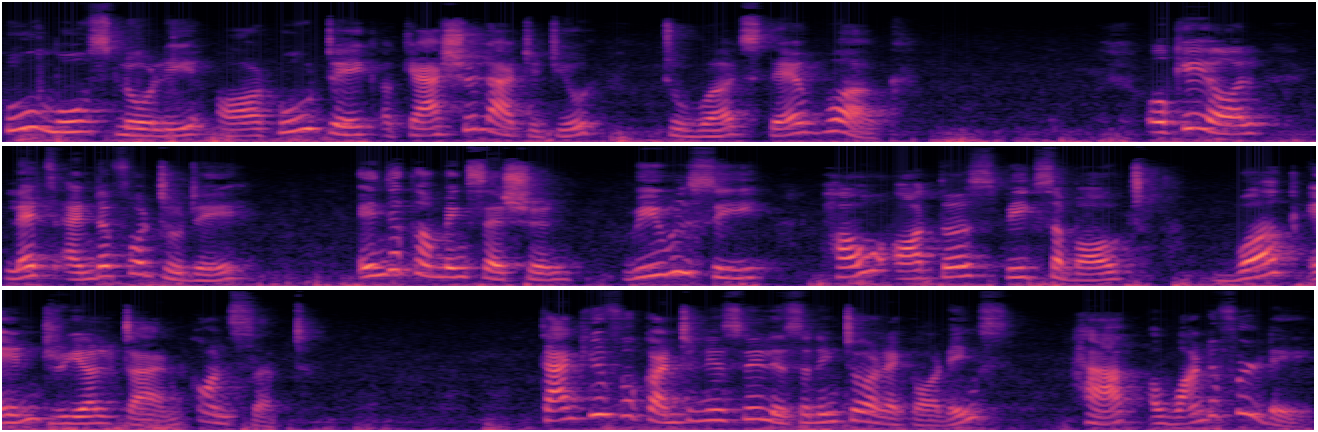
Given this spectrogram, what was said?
who move slowly or who take a casual attitude towards their work. Okay, all, let's end up for today. In the coming session, we will see how author speaks about work in real time concept. Thank you for continuously listening to our recordings. Have a wonderful day.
